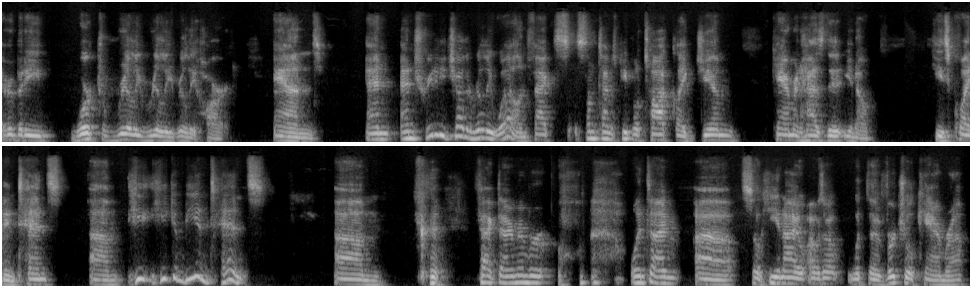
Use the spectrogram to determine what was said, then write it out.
Everybody worked really, really, really hard, and and and treated each other really well. In fact, sometimes people talk like Jim Cameron has the you know he's quite intense. Um, he he can be intense. Um, in fact, I remember one time. Uh, so he and I, I was out with the virtual camera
